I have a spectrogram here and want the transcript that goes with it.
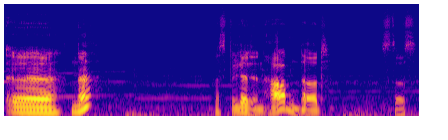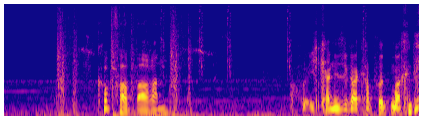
Äh, ne? Was will der denn haben, dort? Was ist das? Kupferbarren. Oh, ich kann die sogar kaputt machen.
